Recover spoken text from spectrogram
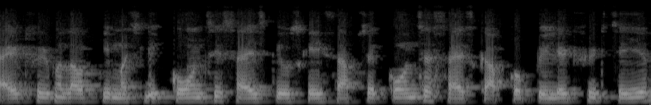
राइट फ़ीड मतलब आपकी मछली कौन-सी साइज़ की उसके हिसाब से कौन से साइज़ का आपको पिलेट फ़ीड चाहिए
